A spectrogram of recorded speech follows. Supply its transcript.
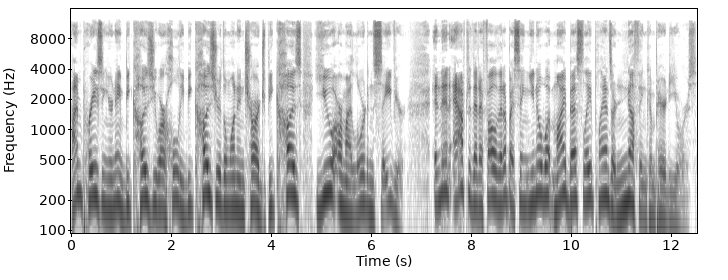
I'm praising your name because you are holy, because you're the one in charge, because you are my Lord and Savior. And then after that, I follow that up by saying, you know what? My best laid plans are nothing compared to yours.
